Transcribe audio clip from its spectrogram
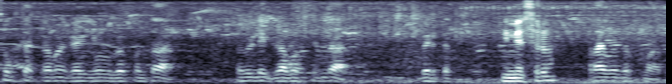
ಸೂಕ್ತ ಕ್ರಮ ಕೈಗೊಳ್ಳಬೇಕು ಅಂತ ಹಳ್ಳಿ ಗ್ರಾಮಸ್ಥರಿಂದ ಬೇಡ್ಕೊತೀವಿ ನಿಮ್ಮ ಹೆಸರು? ರಾಘವೇಂದ್ರ ಕುಮಾರ್.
